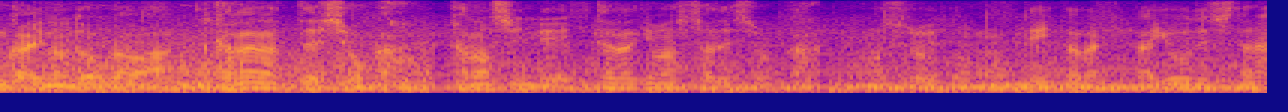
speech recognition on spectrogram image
今回の動画はいかがだったでしょうか？楽しんでいただけましたでしょうか？面白いと思っていただけたようでしたら、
